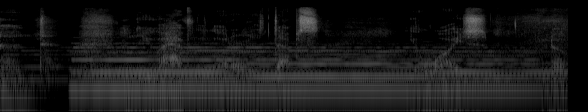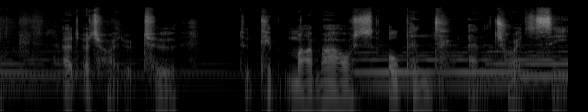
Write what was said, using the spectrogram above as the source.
and and you have a lot of depths in your voice. You know, I, I try to, to keep my mouth open and try to see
